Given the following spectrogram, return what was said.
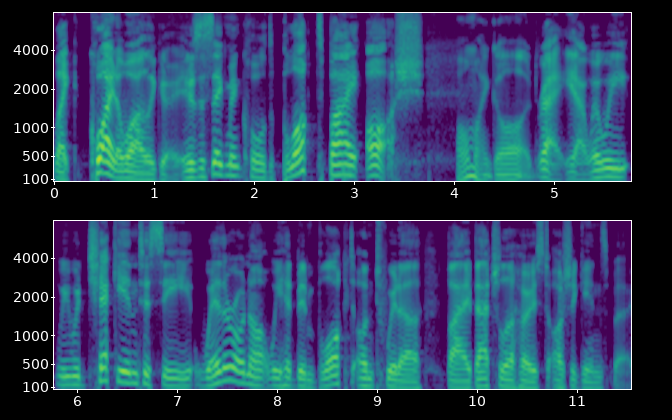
like quite a while ago. It was a segment called Blocked by Osh. Oh my god. Right, yeah, where we, we would check in to see whether or not we had been blocked on Twitter by Bachelor host Osher Günsberg.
